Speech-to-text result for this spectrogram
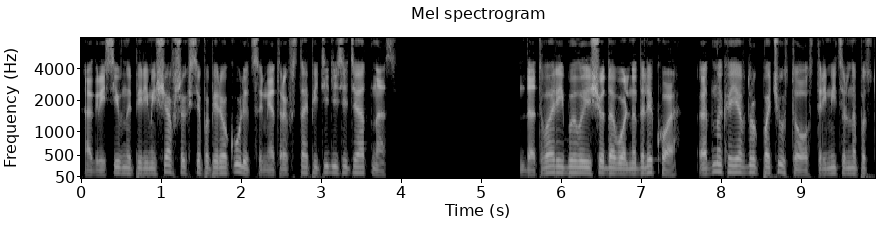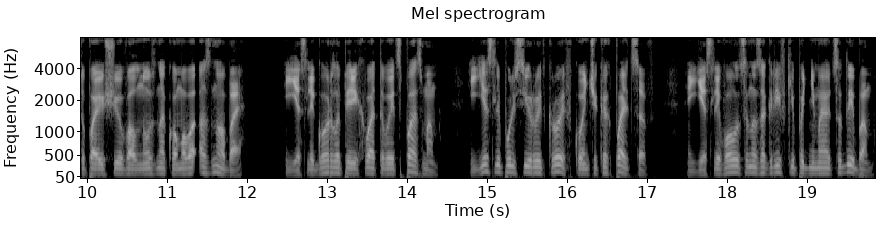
агрессивно перемещавшихся поперек улицы метрах в 150 от нас. До тварей было еще довольно далеко, однако я вдруг почувствовал стремительно подступающую волну знакомого озноба. Если горло перехватывает спазмом, если пульсирует кровь в кончиках пальцев, если волосы на загривке поднимаются дыбом,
